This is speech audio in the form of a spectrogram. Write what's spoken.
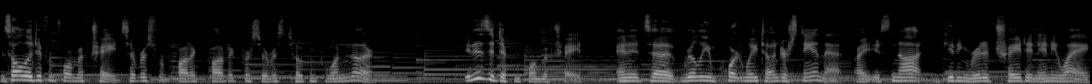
It's all a different form of trade, service for product, product for service, token for one another. It is a different form of trade, and it's a really important way to understand that, right? It's not getting rid of trade in any way.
